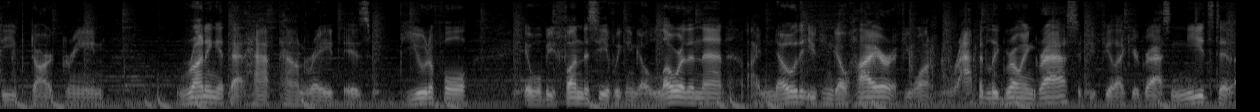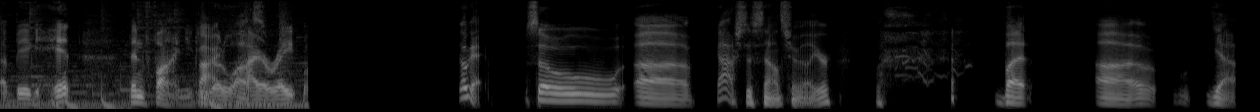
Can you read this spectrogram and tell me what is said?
deep dark green. Running at that half pound rate is beautiful. It will be fun to see if we can go lower than that. I know that you can go higher if you want rapidly growing grass. If you feel like your grass needs to a big hit, then fine, you can All go to a pause. higher rate. Okay. So, uh, gosh, this sounds familiar. but, uh, yeah.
